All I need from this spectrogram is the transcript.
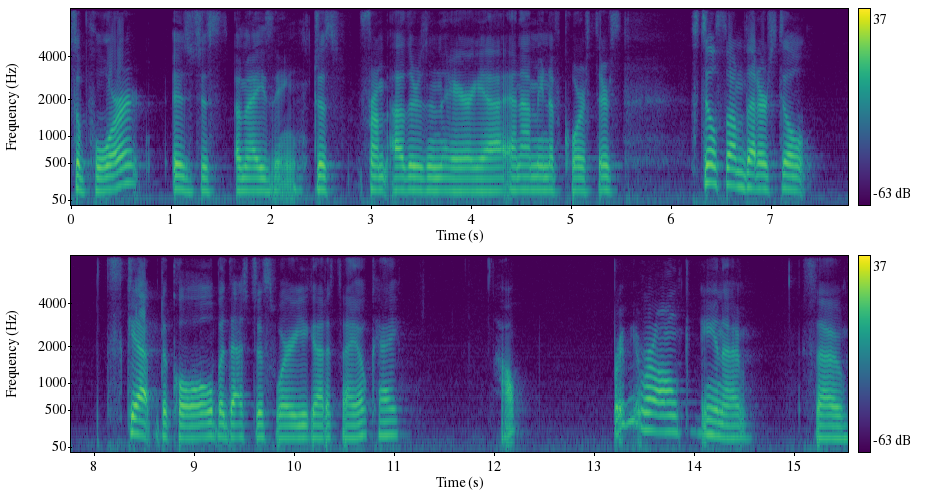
support is just amazing, just from others in the area. And I mean, of course, there's still some that are still skeptical, but that's just where you got to say, okay, I'll prove you wrong, you know. So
